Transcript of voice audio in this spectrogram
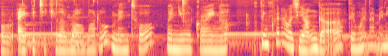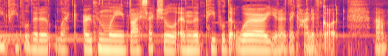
or a particular role model, mentor when you were growing up? I think when I was younger, there weren't that many people that are like openly bisexual, and the people that were, you know, they kind of got, um,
